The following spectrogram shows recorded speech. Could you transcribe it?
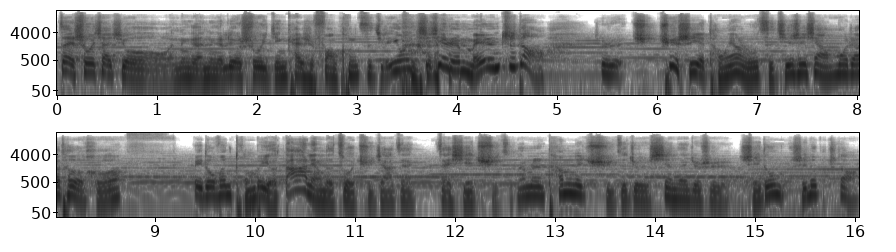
再说下去，我我那个那个六叔已经开始放空自己了，因为这些人没人知道，就是确确实也同样如此。其实像莫扎特和贝多芬同辈，有大量的作曲家在在写曲子，那么他们的曲子就是现在就是谁都谁都不知道，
